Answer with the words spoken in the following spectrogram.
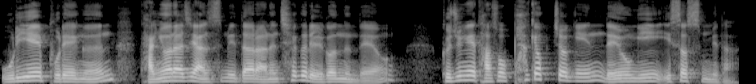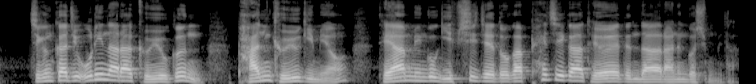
우리의 불행은 당연하지 않습니다라는 책을 읽었는데요. 그 중에 다소 파격적인 내용이 있었습니다. 지금까지 우리나라 교육은 반교육이며 대한민국 입시제도가 폐지가 되어야 된다라는 것입니다.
